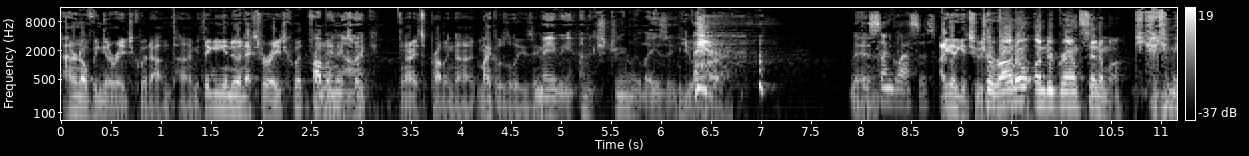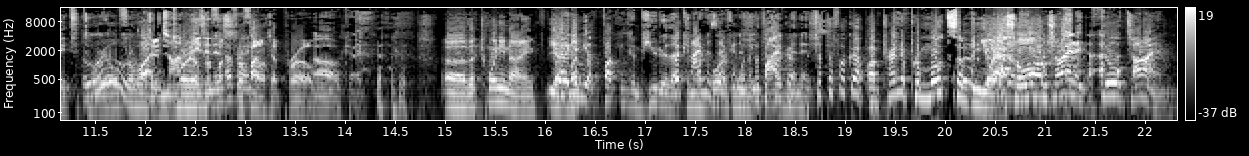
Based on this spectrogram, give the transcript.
I don't know if we can get a rage quit out in time. You think you can do an extra rage quit for me Probably next not. week? All right, so probably not. Michael's lazy. Maybe. I'm extremely lazy. You are. with Man. the sunglasses. I gotta get you a Toronto tutorial. Underground Cinema, You can give me a tutorial Ooh. for what? T- tutorial for, Non-laziness? for Final Cut Pro. Oh, okay. uh, the 29th. You Yeah, gotta Mon- give me a fucking computer that What can time is record that for more than five Fuck up. minutes. Shut the fuck up! I'm trying to promote something, you Yeah, asshole. well, I'm trying to build time.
